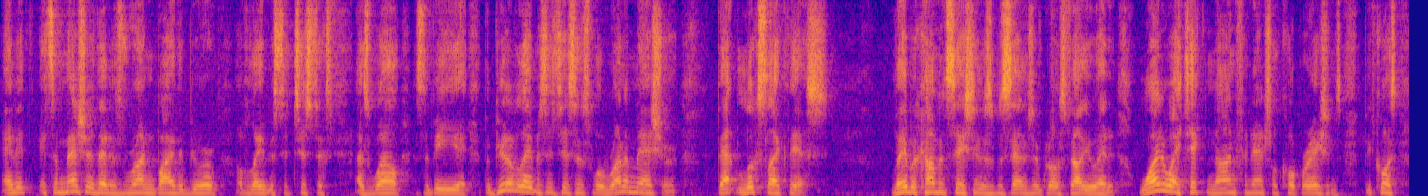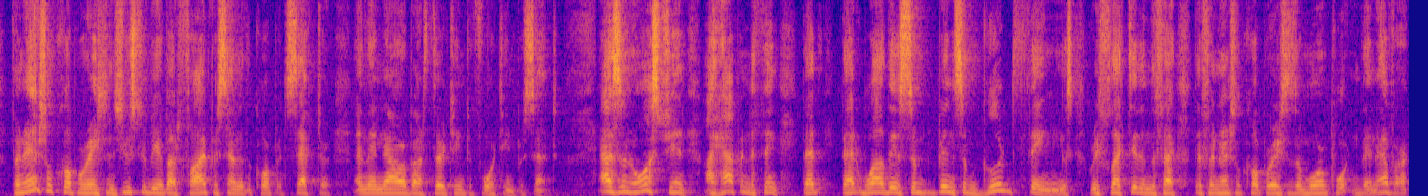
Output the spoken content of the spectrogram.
And it, it's a measure that is run by the Bureau of Labor Statistics as well as the BEA. The Bureau of Labor Statistics will run a measure that looks like this. Labor compensation is a percentage of gross value added. Why do I take non financial corporations? Because financial corporations used to be about 5% of the corporate sector, and they're now about 13 to 14%. As an Austrian, I happen to think that, that while there's some, been some good things reflected in the fact that financial corporations are more important than ever,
